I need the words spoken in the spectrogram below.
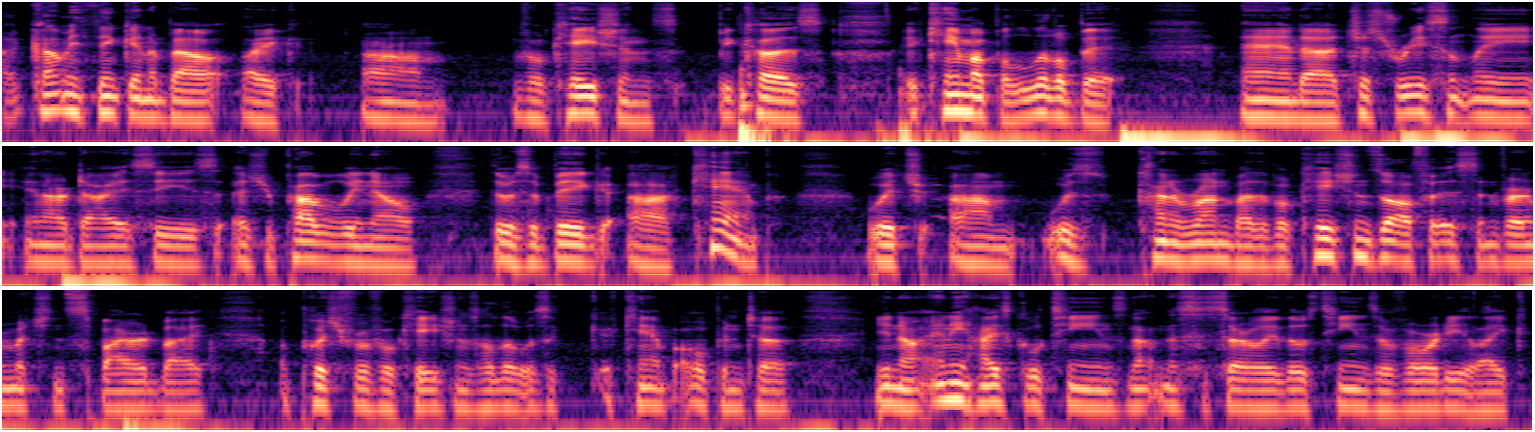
it got me thinking about like um, vocations because it came up a little bit. And uh, just recently in our diocese, as you probably know, there was a big uh, camp which um, was kind of run by the vocations office and very much inspired by a push for vocations. Although it was a, a, camp open to, you know, any high school teens, not necessarily those teens have already like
